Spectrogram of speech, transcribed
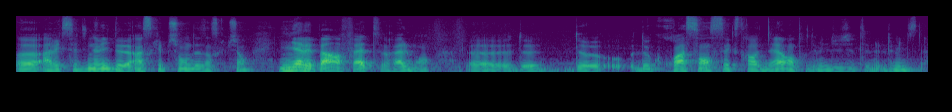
euh, avec ces dynamiques d'inscription-désinscription, il n'y avait pas en fait réellement euh, de, de, croissance extraordinaire entre 2018 et 2019.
